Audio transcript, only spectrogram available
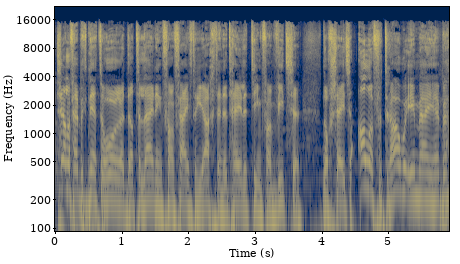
Zelf heb ik net te horen dat de leiding van 538 en het hele team van Wietse nog steeds alle vertrouwen in mij hebben.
